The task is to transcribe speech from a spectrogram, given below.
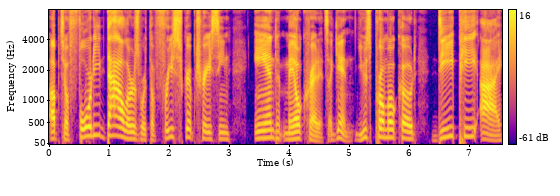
up to $40 worth of free skip tracing and mail credits. Again, use promo code DPI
